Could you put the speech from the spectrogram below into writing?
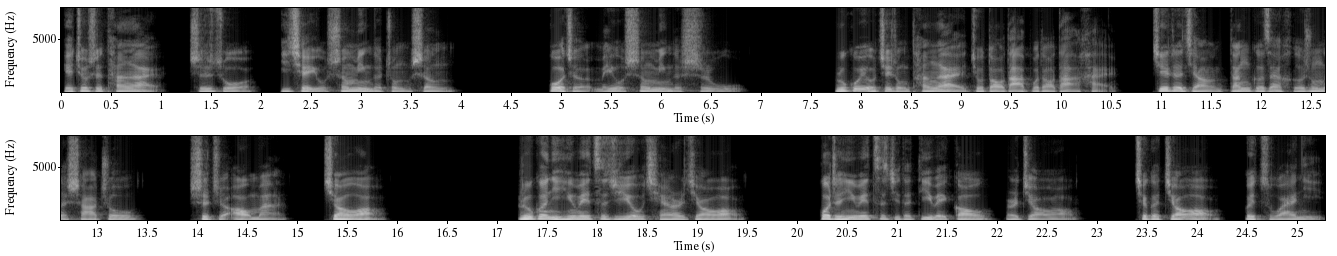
也就是贪爱、执着一切有生命的众生，或者没有生命的事物。如果有这种贪爱，就到达不到大海。接着讲耽搁在河中的沙洲，是指傲慢、骄傲。如果你因为自己有钱而骄傲，或者因为自己的地位高而骄傲，这个骄傲会阻碍你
